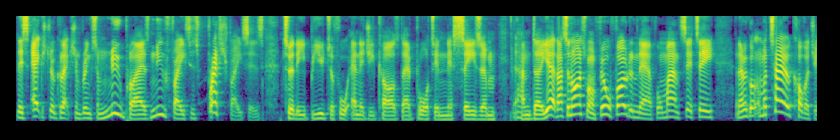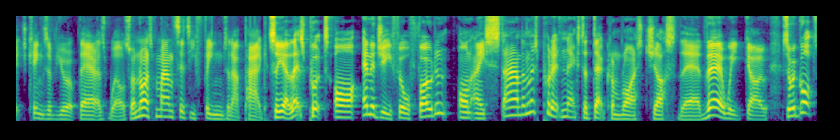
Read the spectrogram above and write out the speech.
This extra collection brings some new players, new faces, fresh faces to the beautiful energy cards they've brought in this season. And uh, yeah, that's a nice one. Phil Foden there for Man City. And then we've got the Mateo Kovacic, Kings of Europe there as well. So a nice Man City theme to that pack. So yeah, let's put our energy Phil Foden on a stand and let's put it next to Declan Rice just there. There we go. So we've got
